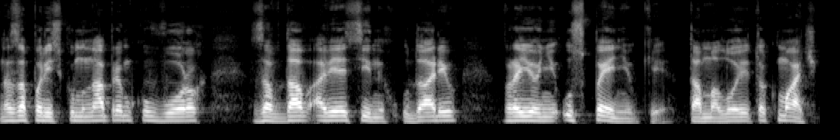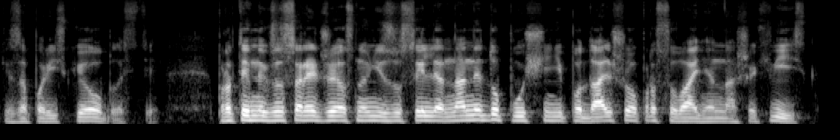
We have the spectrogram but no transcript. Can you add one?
На Запорізькому напрямку ворог завдав авіаційних ударів в районі Успенівки та Малої Токмачки Запорізької області. Противник зосереджує основні зусилля на недопущенні подальшого просування наших військ.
